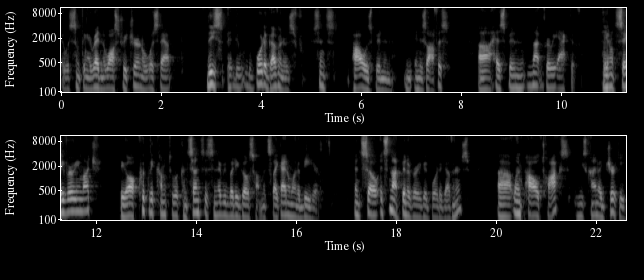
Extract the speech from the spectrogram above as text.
it was something I read in the Wall Street Journal, was that these the, board of governors, since Powell has been in, in his office, uh, has been not very active. They don't say very much. They all quickly come to a consensus, and everybody goes home. It's like I don't want to be here. And so it's not been a very good board of governors. Uh, when Powell talks, he's kind of jerky.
